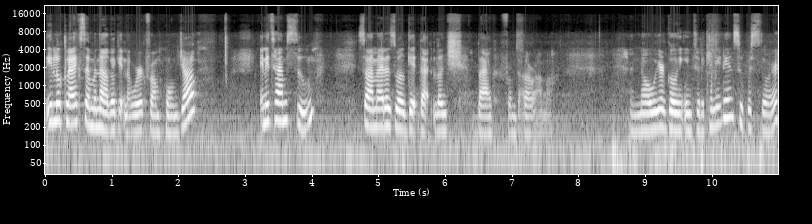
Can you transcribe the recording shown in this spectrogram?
It look like I'm not gonna get a work from home job anytime soon. So I might as well get that lunch bag from Dollarama. And now we are going into the Canadian Superstore.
